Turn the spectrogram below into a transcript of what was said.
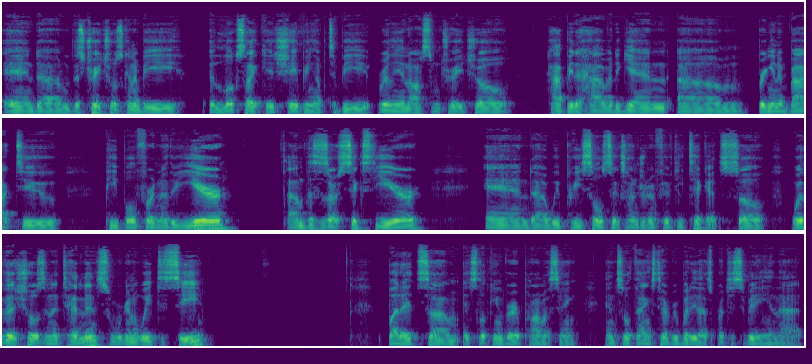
And um, this trade show is going to be. It looks like it's shaping up to be really an awesome trade show. Happy to have it again. Um, bringing it back to people for another year. Um, this is our sixth year, and uh, we pre-sold 650 tickets. So whether that shows in attendance, we're going to wait to see but it's um, it's looking very promising. And so thanks to everybody that's participating in that.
